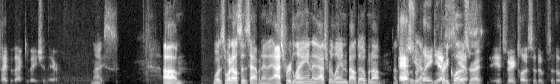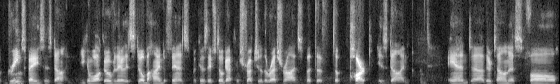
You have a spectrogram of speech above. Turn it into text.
type of activation there. Nice. Um, what's what else is happening? Ashford Lane, Ashford Lane about to open up. That's Ashford Lane, yes, pretty close, yes. right? It's very close. So the so the green space is done. You can walk over there. It's still behind a fence because they've still got construction of the restaurants, but the the park is done, and uh, they're telling us fall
